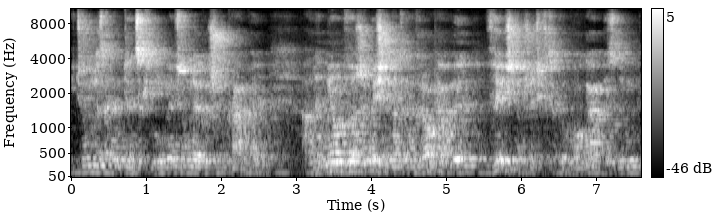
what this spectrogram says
I ciągle za nim tęsknimy, ciągle go szukamy, ale nie od odważymy się na ten krok, aby wyjść naprzeciw tego Boga i z Nim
